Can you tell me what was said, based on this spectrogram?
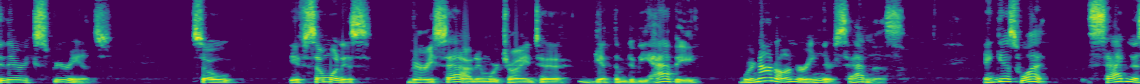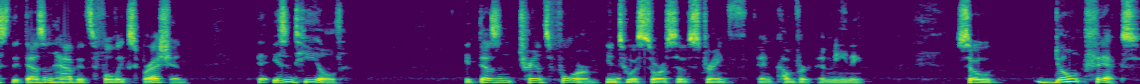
to their experience. So if someone is very sad and we're trying to get them to be happy, we're not honoring their sadness. And guess what? Sadness that doesn't have its full expression isn't healed. It doesn't transform into a source of strength and comfort and meaning. So don't fix.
